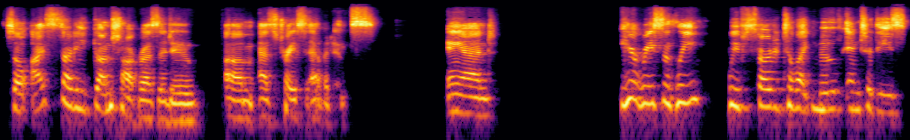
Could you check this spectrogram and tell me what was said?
So I studied gunshot residue um, as trace evidence. And here recently, we've started to like move into these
